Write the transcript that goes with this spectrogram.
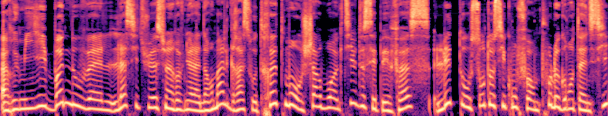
À Rumilly, bonne nouvelle, la situation est revenue à la normale grâce au traitement au charbon actif de ces PFAS. Les taux sont aussi conformes pour le Grand Annecy.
